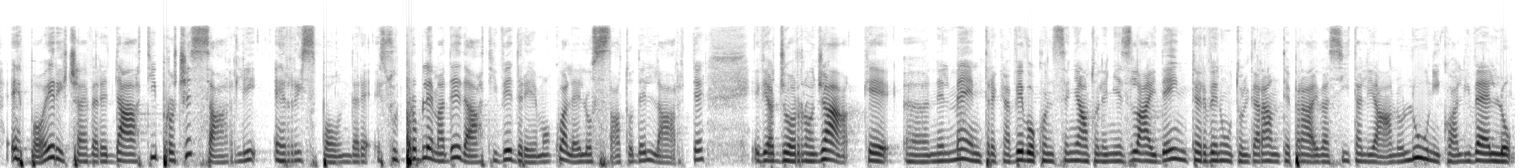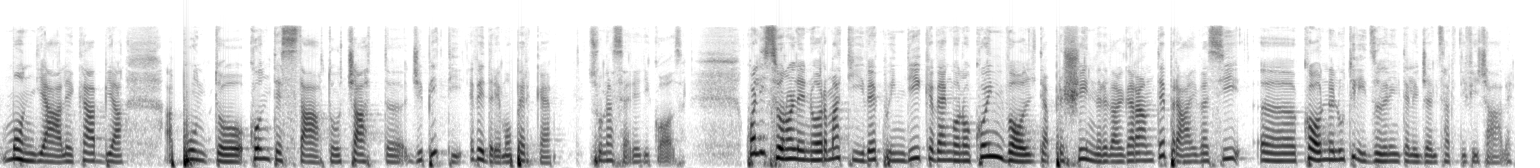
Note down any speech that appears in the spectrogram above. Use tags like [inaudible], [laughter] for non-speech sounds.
e poi ricevere dati, processarli e rispondere. E sul problema dei dati vedremo qual è lo stato dell'arte e vi aggiorno già che eh, nel mentre che avevo consegnato le mie slide è intervenuto il garante privacy italiano, l'unico a livello mondiale che abbia appunto contestato chat GPT e vedremo perché su una serie di cose. Quali sono le normative quindi che vengono coinvolte a prescindere dal garante privacy eh, con l'utilizzo dell'intelligenza artificiale?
